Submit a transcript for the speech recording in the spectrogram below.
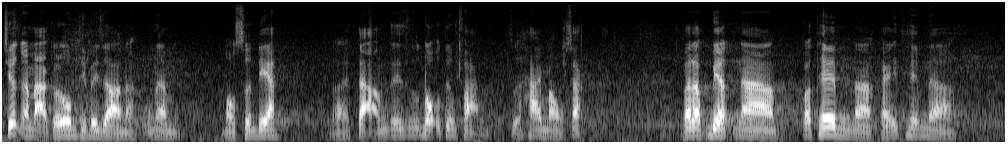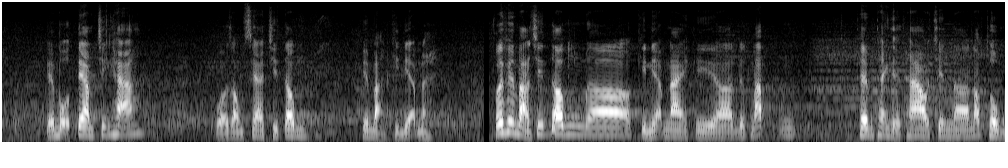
trước là mạ chrome thì bây giờ là cũng là màu sơn đen. Đấy, tạo cái độ tương phản giữa hai màu sắc. Và đặc biệt là có thêm là cái thêm là cái bộ tem chính hãng của dòng xe Chi Tông phiên bản kỷ niệm này. Với phiên bản Chi Tông uh, kỷ niệm này thì uh, được lắp thêm thanh thể thao trên ờ, nóc thùng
